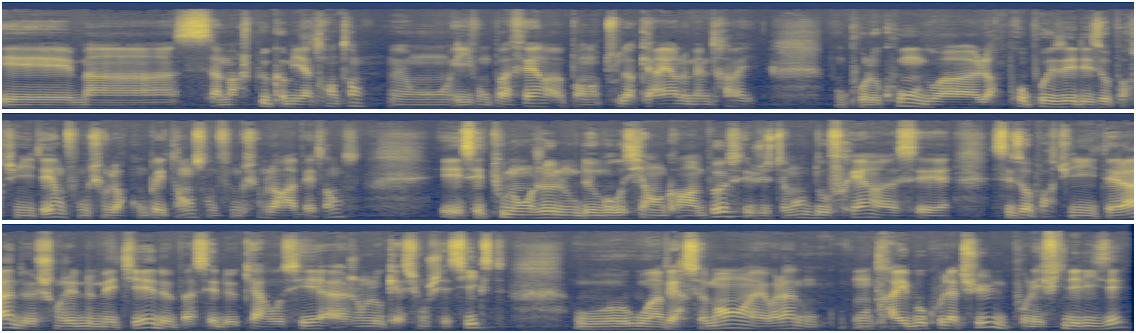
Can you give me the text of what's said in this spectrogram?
et ben ça marche plus comme il y a 30 ans. Et on- ils vont pas faire euh, pendant toute leur carrière le même travail. Donc pour le coup, on doit leur proposer des opportunités en fonction de leurs compétences, en fonction de leurs appétences. Et c'est tout l'enjeu donc, de grossir encore un peu, c'est justement d'offrir euh, ces, ces opportunités-là, de changer de métier, de passer de carrossier à agent de location chez Sixt ou, ou inversement. Et voilà, donc on travaille beaucoup là-dessus pour les fidéliser.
